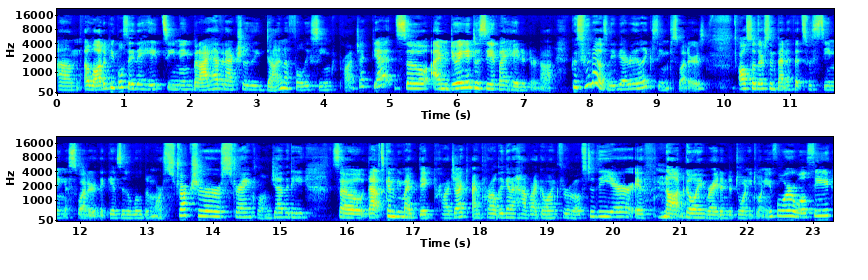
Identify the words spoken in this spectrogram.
Um, a lot of people say they hate seaming, but I haven't actually done a fully seamed project yet. So I'm doing it to see if I hate it or not. Because who knows, maybe I really like seamed sweaters. Also, there's some benefits with steaming a sweater that gives it a little bit more structure, strength, longevity. So that's gonna be my big project. I'm probably gonna have that going through most of the year, if not going right into 2024, we'll see.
